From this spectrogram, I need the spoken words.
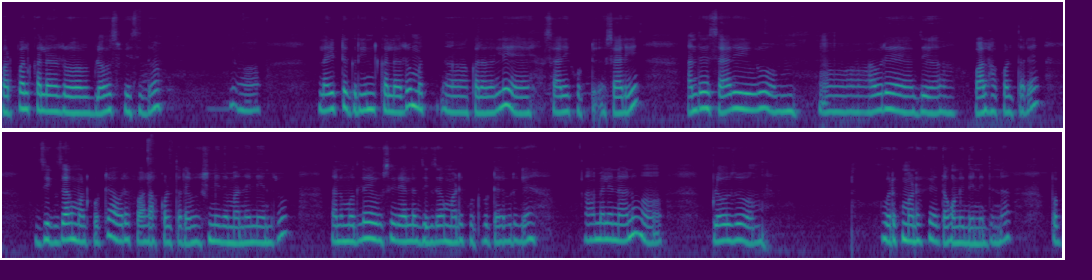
ಪರ್ಪಲ್ ಕಲರು ಬ್ಲೌಸ್ ಪೀಸ್ ಇದು. ಲೈಟ್ ಗ್ರೀನ್ ಕಲರು ಮತ್ತು ಕಲರಲ್ಲಿ ಸ್ಯಾರಿ ಕೊಟ್ಟು ಸ್ಯಾರಿ ಅಂದರೆ ಸ್ಯಾರಿ ಇವರು ಅವರೇ ಜಿ ಫಾಲ್ ಹಾಕ್ಕೊಳ್ತಾರೆ ಜಿಗ್ಜಾಗ್ ಮಾಡಿಕೊಟ್ರೆ ಅವರೇ ಫಾಲ್ ಹಾಕ್ಕೊಳ್ತಾರೆ ಮಿಷಿನ್ ಇದೆ ಮನೇಲಿ ಅಂದರು. ನಾನು ಮೊದಲೇ ಸೀರೆ ಎಲ್ಲ ಜಿಗ್ಝಾಗ್ ಮಾಡಿ ಕೊಟ್ಬಿಟ್ಟೆ ಇವರಿಗೆ. ಆಮೇಲೆ ನಾನು ಬ್ಲೌಸು ವರ್ಕ್ ಮಾಡೋಕ್ಕೆ ತೊಗೊಂಡಿದ್ದೀನಿ ಇದನ್ನು. ಪಾಪ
